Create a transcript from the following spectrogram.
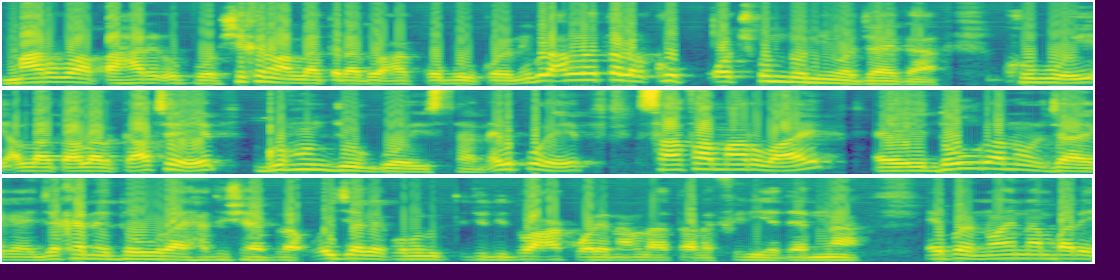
মারোয়া পাহাড়ের উপর সেখানে আল্লাহ তালা দোয়া কবুল করেন। এগুলো আল্লাহ তালার খুব পছন্দনীয় জায়গা। খুবই আল্লাহ তালার কাছে গ্রহণযোগ্য স্থান। এরপরে সাফা মারোয়ায় এই দৌড়ানোর জায়গায়, যেখানে দৌড়ায় হাজি সাহেবরা, ওই জায়গায় কোনো ব্যক্তি যদি দোয়া করেন, আল্লাহ তালা ফিরিয়ে দেন না। এরপরে নয় নাম্বারে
